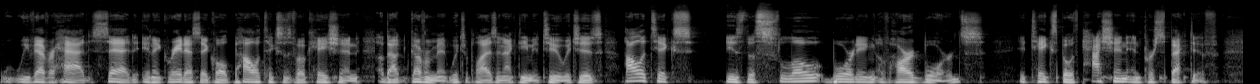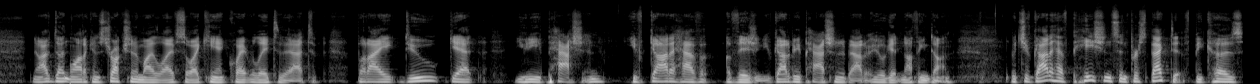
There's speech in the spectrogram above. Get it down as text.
we've ever had said in a great essay called Politics as Vocation about government, which applies in academia too, which is politics is the slow boarding of hard boards. It takes both passion and perspective. Now, I've done a lot of construction in my life, so I can't quite relate to that. But I do get you need passion. You've got to have a vision. You've got to be passionate about it, you'll get nothing done. But you've got to have patience and perspective because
